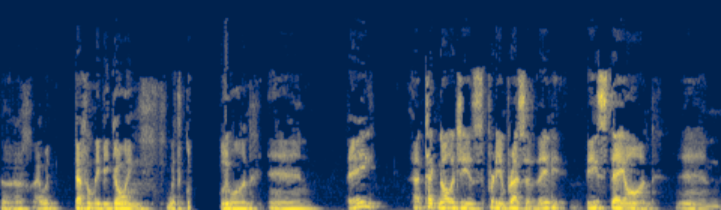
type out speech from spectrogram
uh, I would definitely be going with glue on, and they that technology is pretty impressive. They these stay on, and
